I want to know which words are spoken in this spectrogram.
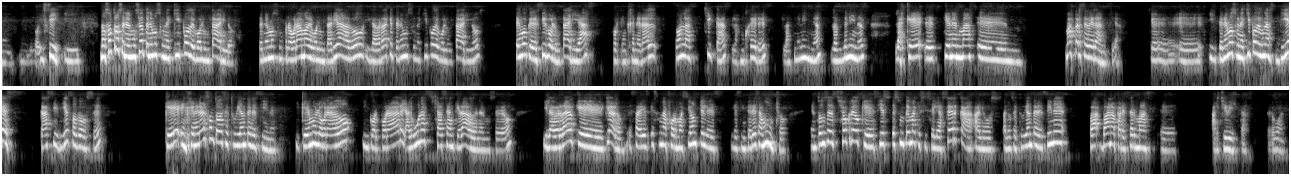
Y sí, y nosotros en el museo tenemos un equipo de voluntarios tenemos un programa de voluntariado y la verdad que tenemos un equipo de voluntarios, tengo que decir voluntarias, porque en general son las chicas, las mujeres, las niñas, las meninas, las que eh, tienen más, eh, más perseverancia. Eh, y tenemos un equipo de unas 10, casi 10 o 12, que en general son todas estudiantes de cine y que hemos logrado incorporar, algunas ya se han quedado en el museo, y la verdad que, claro, esa es, una formación que les, les, interesa mucho. Entonces, yo creo que si es, un tema que si se le acerca a los, a los estudiantes de cine, van a aparecer más eh, archivistas, pero bueno.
